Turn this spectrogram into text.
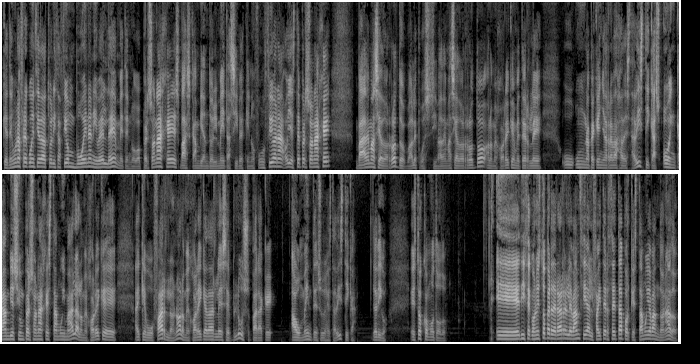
Que tenga una frecuencia de actualización buena a nivel de metes nuevos personajes, vas cambiando el meta si ves que no funciona. Oye, este personaje va demasiado roto, ¿vale? Pues si va demasiado roto, a lo mejor hay que meterle una pequeña rebaja de estadísticas. O en cambio, si un personaje está muy mal, a lo mejor hay que, hay que bufarlo, ¿no? A lo mejor hay que darle ese plus para que aumenten sus estadísticas. Ya digo, esto es como todo. Eh, dice, con esto perderá relevancia el Fighter Z porque está muy abandonado.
